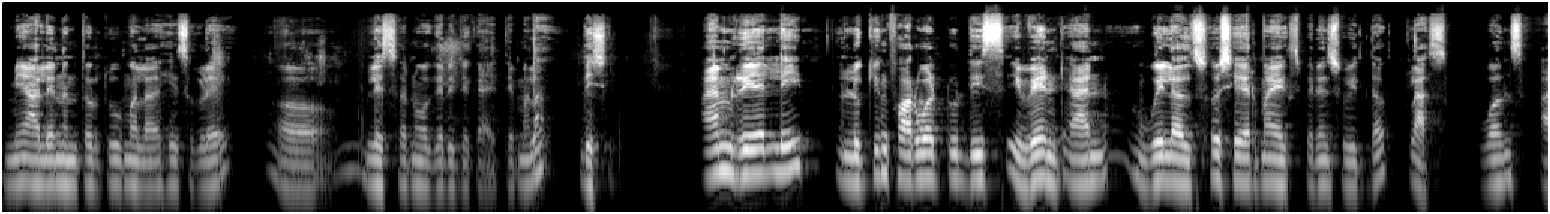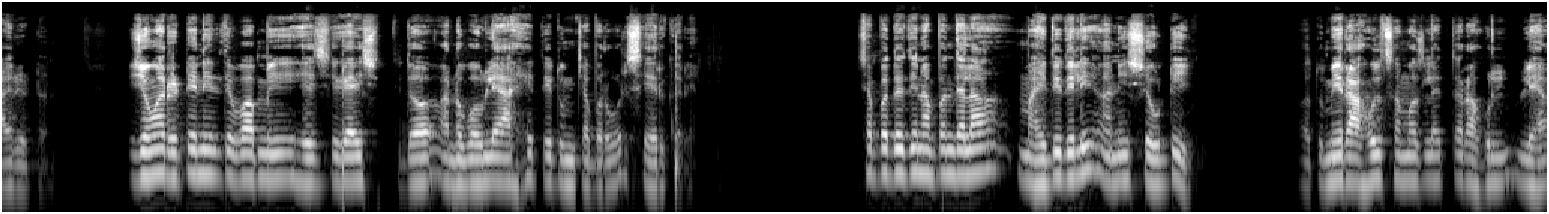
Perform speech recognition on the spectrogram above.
मी आल्यानंतर तू मला हे सगळे लेसन वगैरे जे काय ते मला देशील. I am really looking forward to this event and will also share my experience with the class once I return मी जेव्हा रिटर्न येईल तेव्हा मी हे जे काही तिथं अनुभवले आहे ते तुमच्याबरोबर शेअर करेन. अशा पद्धतीनं आपण त्याला माहिती दिली आणि शेवटी तुम्ही राहुल समजले तर राहुल लिहा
